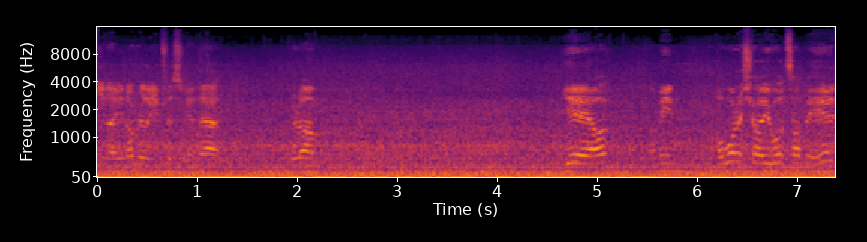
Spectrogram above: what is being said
you know you're not really interested in that, but um, yeah, I, I mean, I want to show you what's up ahead.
